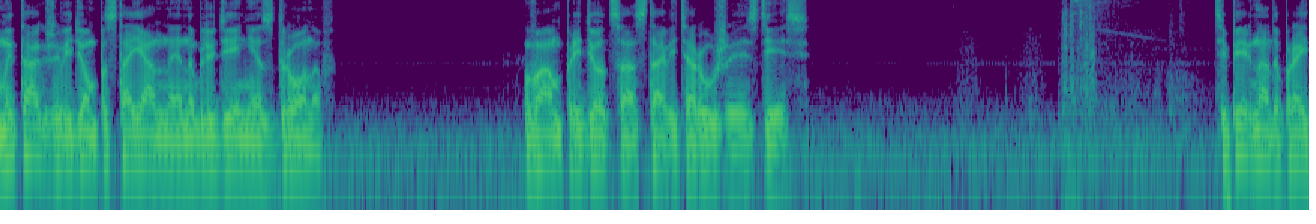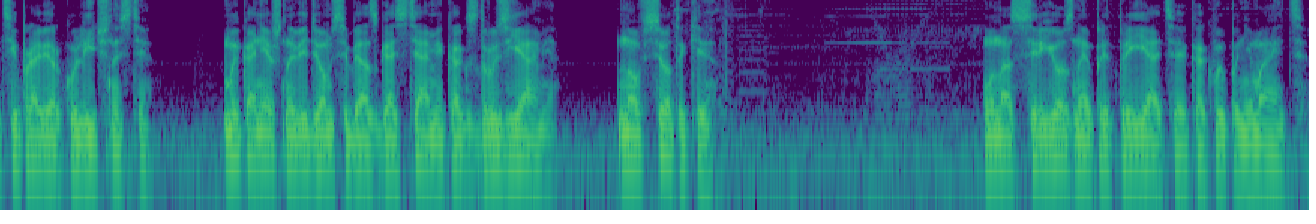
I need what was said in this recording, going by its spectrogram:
Мы также ведем постоянное наблюдение с дронов. Вам придется оставить оружие здесь. Теперь надо пройти проверку личности. Мы, конечно, ведем себя с гостями, как с друзьями, но все-таки у нас серьезное предприятие, как вы понимаете.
